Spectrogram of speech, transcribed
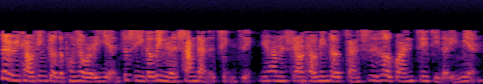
对于调停者的朋友而言，这是一个令人伤感的情景，因为他们需要调停者展示乐观积极的一面。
